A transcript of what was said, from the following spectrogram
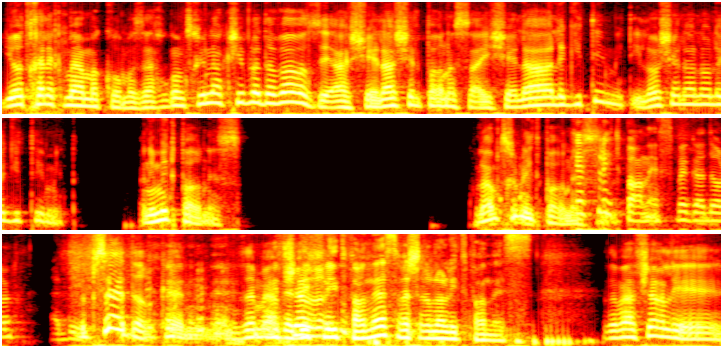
להיות חלק מהמקום הזה, אנחנו גם צריכים להקשיב לדבר הזה. השאלה של פרנסה היא שאלה לגיטימית, היא לא שאלה לא לגיטימית. אני מתפרנס. כולם צריכים להתפרנס. כיף להתפרנס בגדול. זה בסדר, כן. זה מאפשר, עדיף להתפרנס מאשר לא להתפרנס. זה מאפשר לי אה,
